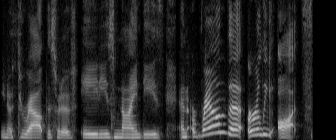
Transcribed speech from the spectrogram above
you know throughout the sort of eighties, nineties, and around the early aughts,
